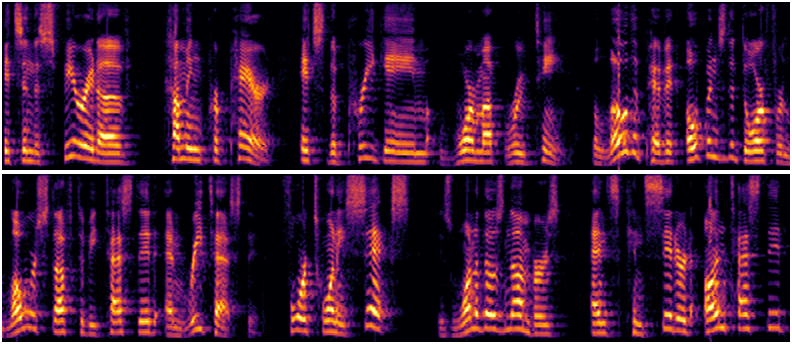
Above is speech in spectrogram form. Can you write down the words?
It's in the spirit of coming prepared. It's the pregame warm up routine. Below the pivot opens the door for lower stuff to be tested and retested. 426 is one of those numbers and considered untested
